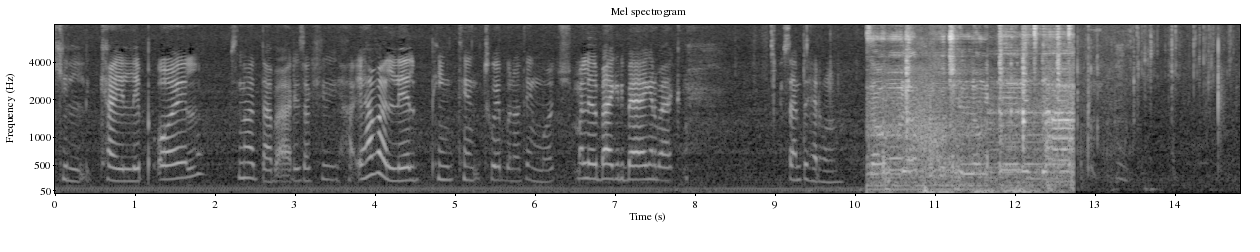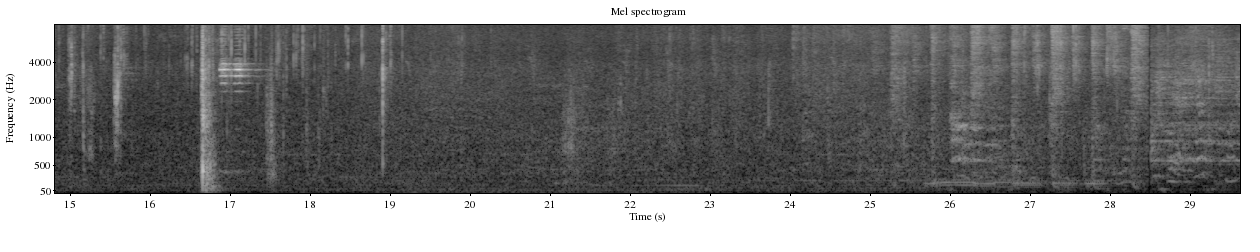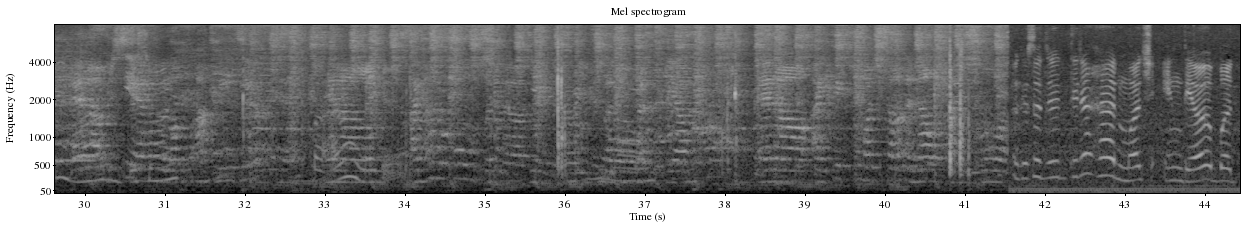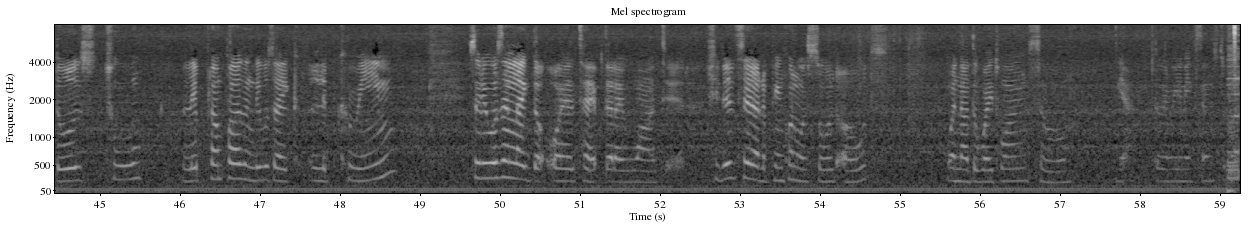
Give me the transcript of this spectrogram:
Kylie lip oil. It's not that bad. It's actually it have a little pink tint to it, but nothing much. My little baggedy bag in the back. It's time to head home. Okay, so they didn't had much in there, but those two lip plumpers and there was like lip cream. So there wasn't like the oil type that I wanted. She did say that the pink one was sold out, but not the white one. So yeah, doesn't really make sense to me.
